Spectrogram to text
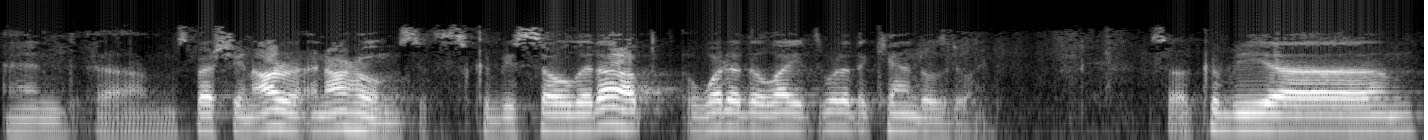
and um, especially in our in our homes, it could be so lit up. What are the lights? What are the candles doing? So it could be um,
